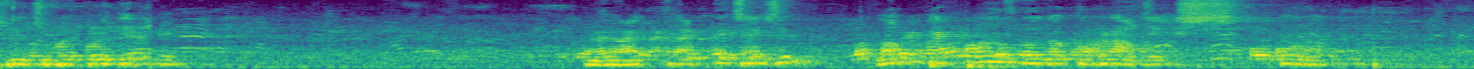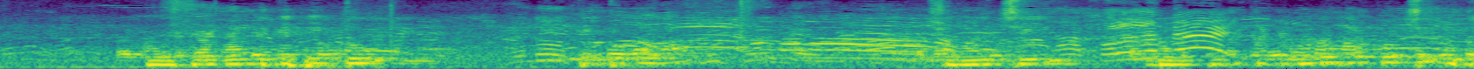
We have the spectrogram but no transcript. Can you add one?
সুইচ করে দিন রাখতে চাইছেন লং ব্যাক পাস গোলরক্ষক রাজেশ ওরা সেখান থেকে পিন্টু পিন্টু ওরা সমানছি অনুমান করছি কিন্তু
